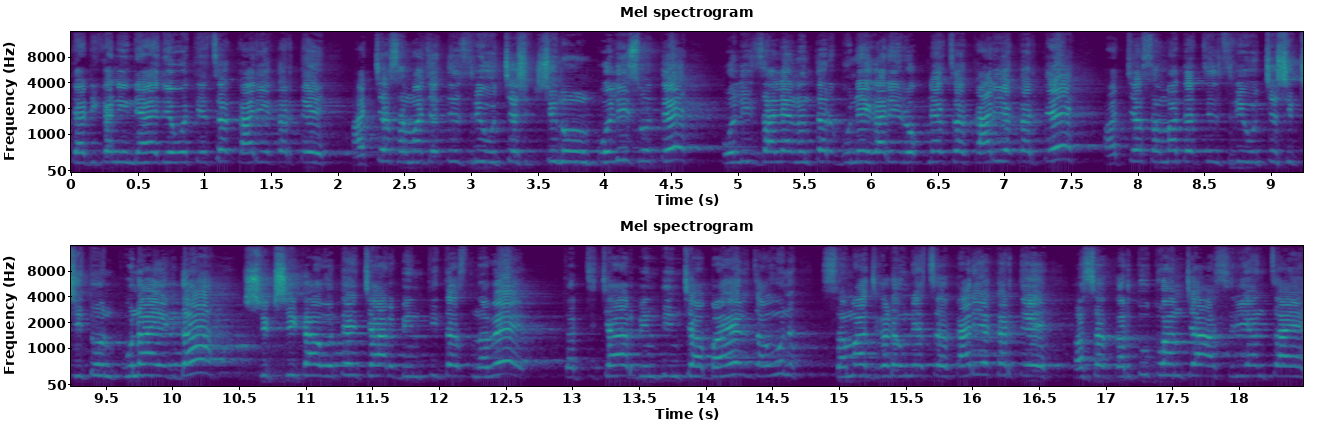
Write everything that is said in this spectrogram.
त्या ठिकाणी न्यायदेवतेचं कार्य करते. आजच्या समाजातील स्त्री उच्च शिक्षित होऊन पोलीस होते. पोलीस झाल्यानंतर गुन्हेगारी रोखण्याचं कार्य करते. आजच्या समाजातील स्त्री उच्च शिक्षित होऊन पुन्हा एकदा शिक्षिका होते. चार भिंतीतच नव्हे तर चार भिंतींच्या बाहेर जाऊन समाज घडवण्याचं कार्य करते. असं कर्तृत्व आमच्या स्त्रियांचं आहे.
